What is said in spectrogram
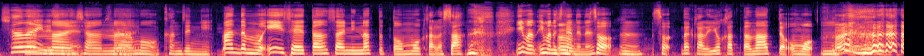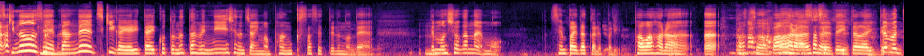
しゃあないですね。しゃあないもう完全に。まあでもいい生誕祭になったと思うからさ。今今の時点でね、うんそう。うん、そう。だから良かったなって思う、月の生誕で月がやりたいことのためにしのちゃん今パンクさせてるので、でもしょうがない。もう先輩だからやっぱり。パワハラ、うんうん。そう。パワハラさせて。いただいて。でも前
